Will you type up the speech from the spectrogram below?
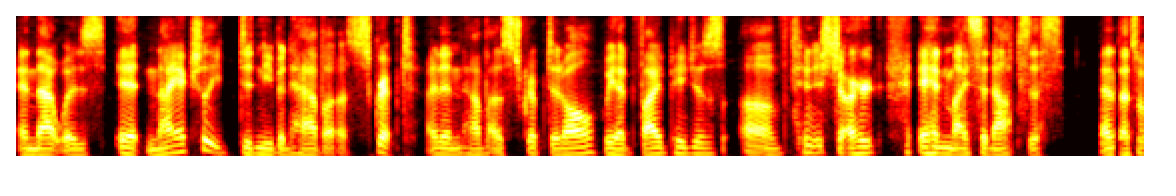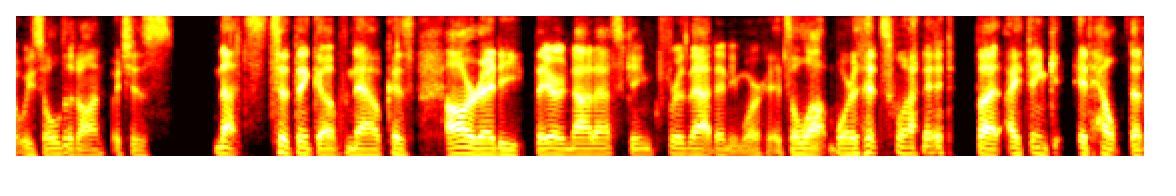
and that was it. And I actually didn't even have a script. I didn't have a script at all. We had five pages of finished art and my synopsis. And that's what we sold it on, which is nuts to think of now because already they are not asking for that anymore. It's a lot more that's wanted. But I think it helped that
